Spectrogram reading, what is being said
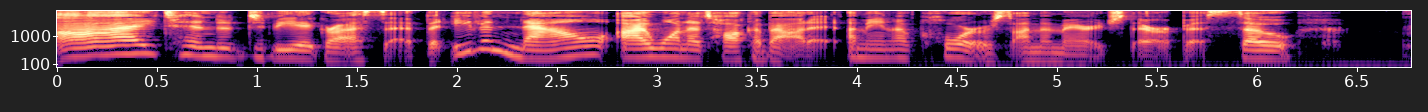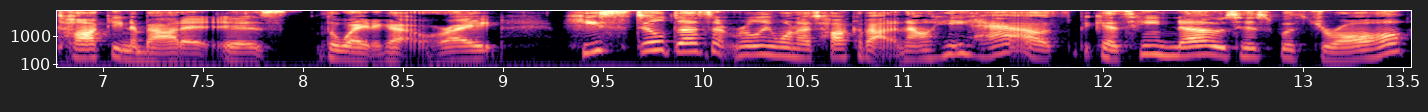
I tended to be aggressive, but even now I want to talk about it. I mean, of course, I'm a marriage therapist. So talking about it is the way to go, right? He still doesn't really want to talk about it. Now he has because he knows his withdrawal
